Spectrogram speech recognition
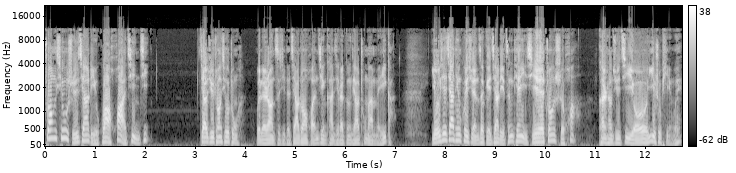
装修时家里挂画禁忌。家居装修中啊，为了让自己的家装环境看起来更加充满美感，有些家庭会选择给家里增添一些装饰画，看上去既有艺术品味，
